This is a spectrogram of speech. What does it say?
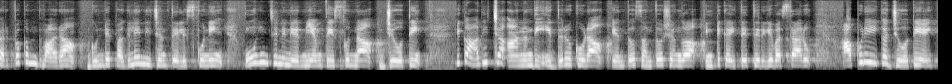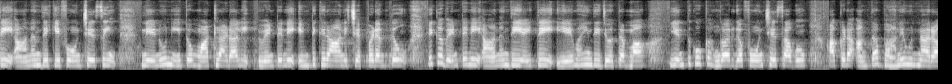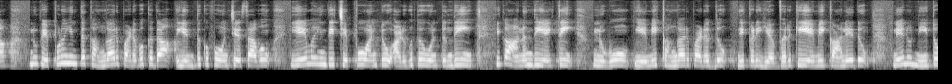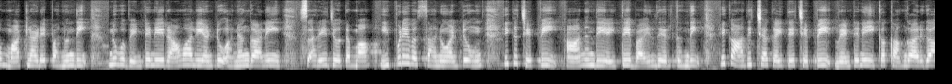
కర్పకం ద్వారా గుండె పగిలే నిజం తెలుసుకుని ఊహించని నిర్ణయం తీసుకున్న జ్యోతి. ఇక ఆదిత్య ఆనంది ఇద్దరూ కూడా ఎంతో సంతోషంగా ఇంటికైతే తిరిగి వస్తారు. అప్పుడు ఇక జ్యోతి అయితే ఆనందికి ఫోన్ చేసి నేను నీతో మాట్లాడాలి. వెంటనే ఇంటికి రా అని చెప్పడంతో ఇక వెంటనే ఆనంది అయితే ఏమైంది జ్యోతమ్మ? ఎందుకు కంగారుగా ఫోన్ చేశావు? అక్కడ అంతా బాగానే ఉన్నారా? నువ్వెప్పుడు ఇంత కంగారు పడవు కదా? ఎందుకు ఫోన్ చేశావు? ఏమైంది చెప్పు అంటూ అడుగుతూ ఉంటుంది. ఇక ఆనంది అయితే నువ్వు ఏమీ కంగారు పడొద్దు. ఇక్కడ ఎవ్వరికి ఏమీ కాలేదు. నేను నీతో మాట్లాడే పనుంది. నువ్వు వెంటనే రావాలి అంటూ అనంగానే సరే జ్యోతమ్మ ఇప్పుడే వస్తాను అంటూ ఇక చెప్పి ఆనంది అయితే బయలుదేరుతుంది. ఇక ఆదిత్యకైతే చెప్పి వెంటనే ఇక కంగారుగా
